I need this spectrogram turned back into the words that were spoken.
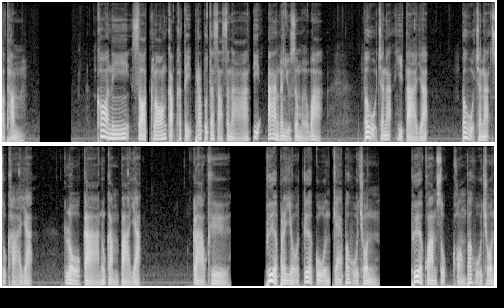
ลธรรม ข้อนี้สอดคล้องกับคติพระพุทธศาสนาที่อ้างกันอยู่เสมอว่าพระหุชนะหิตายะ พหุชนะสุขายะ โลกานุกรรมปายะ กล่าวคือ เพื่อประโยชน์เกื้อกูลแก่พหูชน เพื่อความสุขของพหูชน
